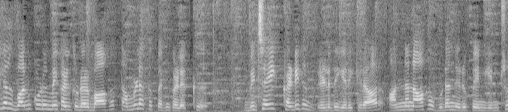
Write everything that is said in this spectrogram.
பாலியல் வன்கொடுமைகள் தொடர்பாக தமிழக பெண்களுக்கு விஜய் கடிதம் எழுதியிருக்கிறார். அண்ணனாக உடன் இருப்பேன் என்று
